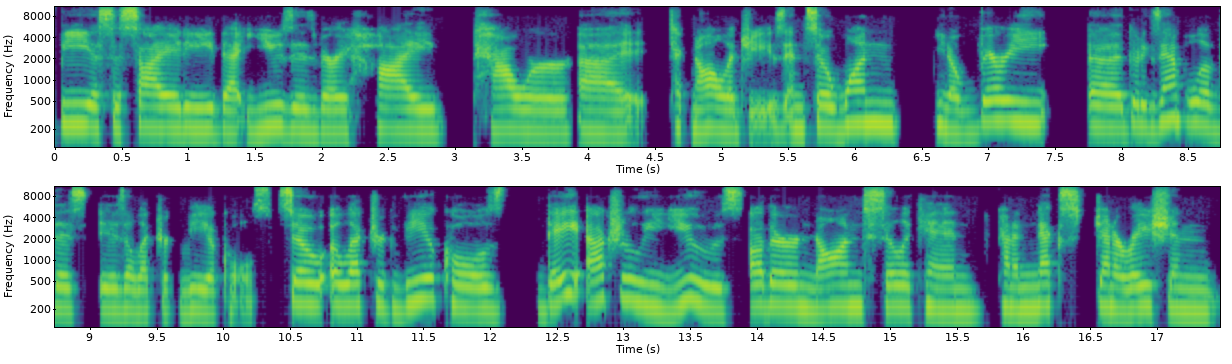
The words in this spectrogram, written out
be a society that uses very high power uh, technologies. And so one you know very uh, good example of this is electric vehicles. So electric vehicles they actually use other non silicon kind of next generation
